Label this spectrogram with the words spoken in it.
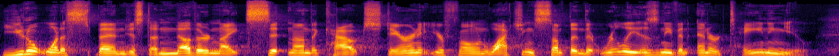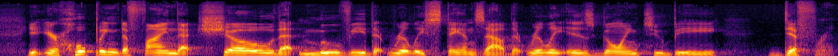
you don't want to spend just another night sitting on the couch, staring at your phone, watching something that really isn't even entertaining you. You're hoping to find that show, that movie that really stands out, that really is going to be different.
